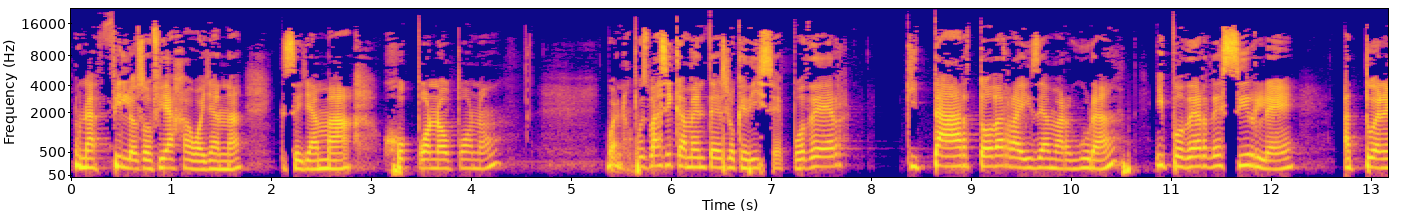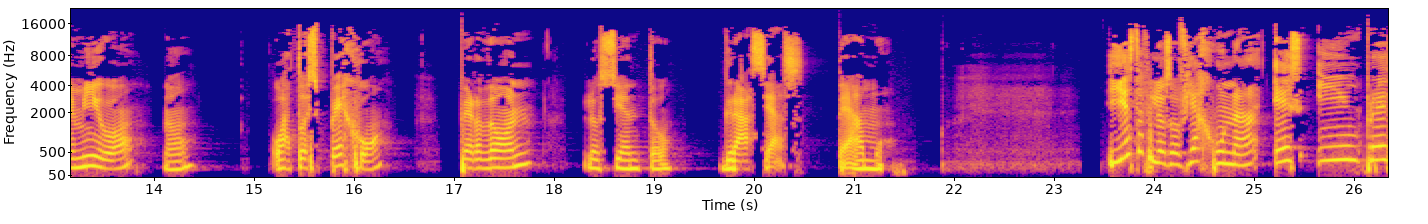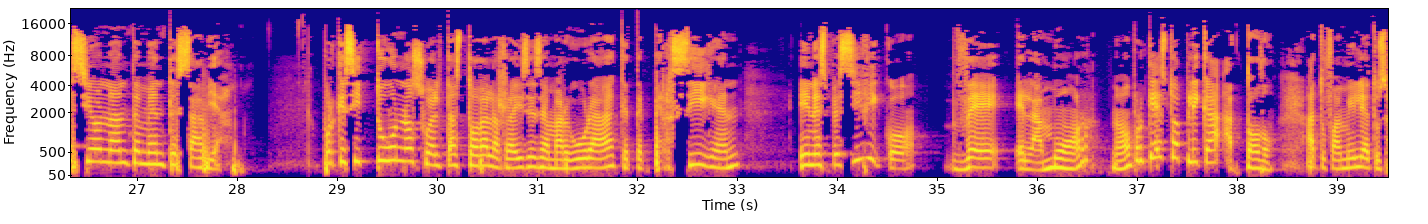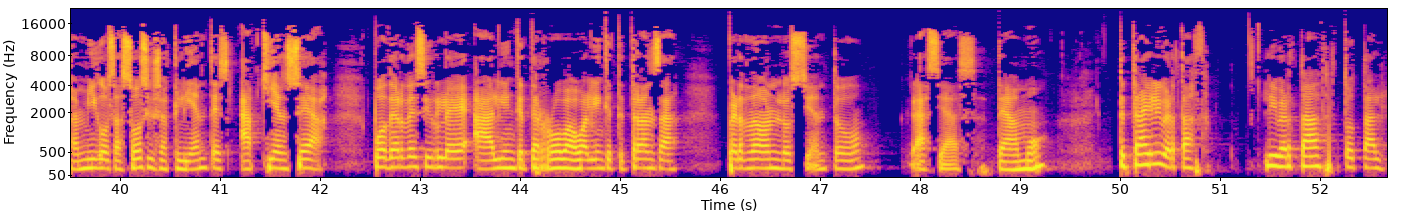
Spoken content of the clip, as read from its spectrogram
una filosofía hawaiana que se llama Hoponopono. Bueno, pues básicamente es lo que dice, poder quitar toda raíz de amargura y poder decirle a tu enemigo, ¿no? O a tu espejo, perdón, lo siento, gracias, te amo. Y esta filosofía juna es impresionantemente sabia. Porque si tú no sueltas todas las raíces de amargura que te persiguen, en específico de el amor, ¿no? Porque esto aplica a todo, a tu familia, a tus amigos, a socios, a clientes, a quien sea. Poder decirle a alguien que te roba o a alguien que te tranza, perdón, lo siento, gracias, te amo, te trae libertad, libertad total,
